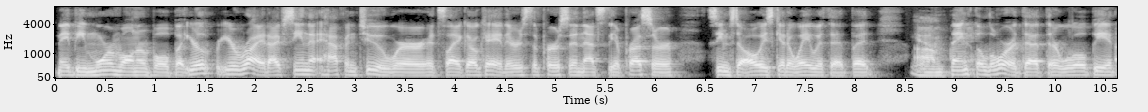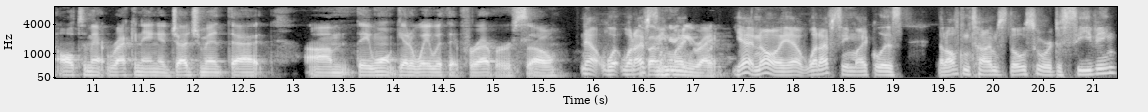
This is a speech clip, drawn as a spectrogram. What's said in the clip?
maybe more vulnerable. But you're you're right. I've seen that happen too, where it's like, okay, there's the person that's the oppressor, seems to always get away with it. But Yeah. um, thank the Lord that there will be an ultimate reckoning, a judgment that um, they won't get away with it forever. So Now, what, what I've I'm seen, you right. yeah, no, yeah, what I've seen, Michael, is that oftentimes those who are deceiving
